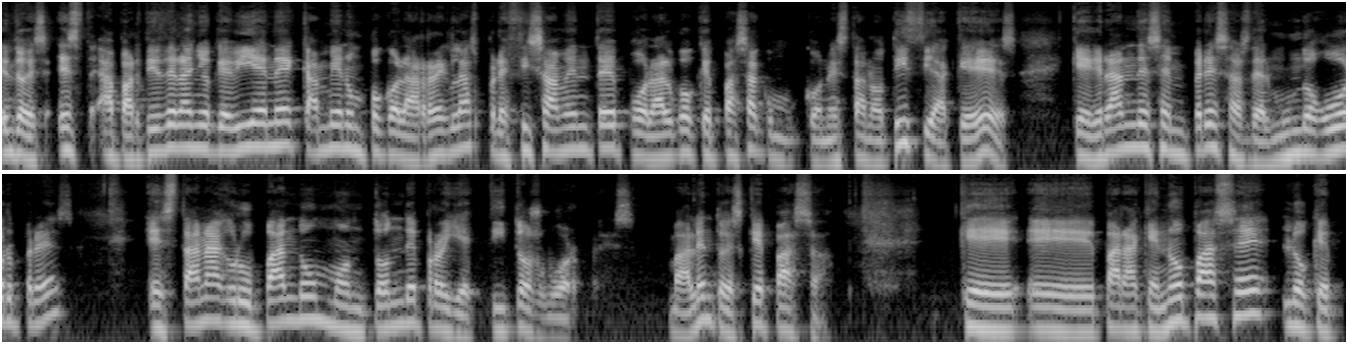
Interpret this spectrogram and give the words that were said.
Entonces, este- a partir del año que viene cambian un poco las reglas precisamente por algo que pasa con, esta noticia, que es que grandes empresas del mundo WordPress están agrupando un montón de proyectitos WordPress, ¿vale? Entonces, ¿qué pasa? Que eh, para que no pase lo que,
